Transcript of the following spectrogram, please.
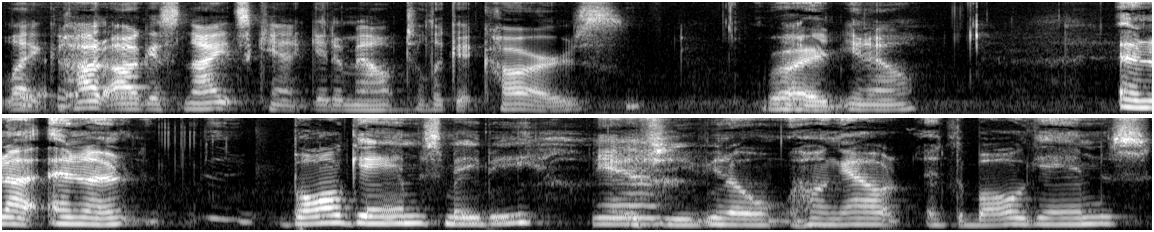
like hot August nights can't get him out to look at cars, Right. You know. And uh, and uh, ball games maybe. Yeah. If you you know hung out at the ball games.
